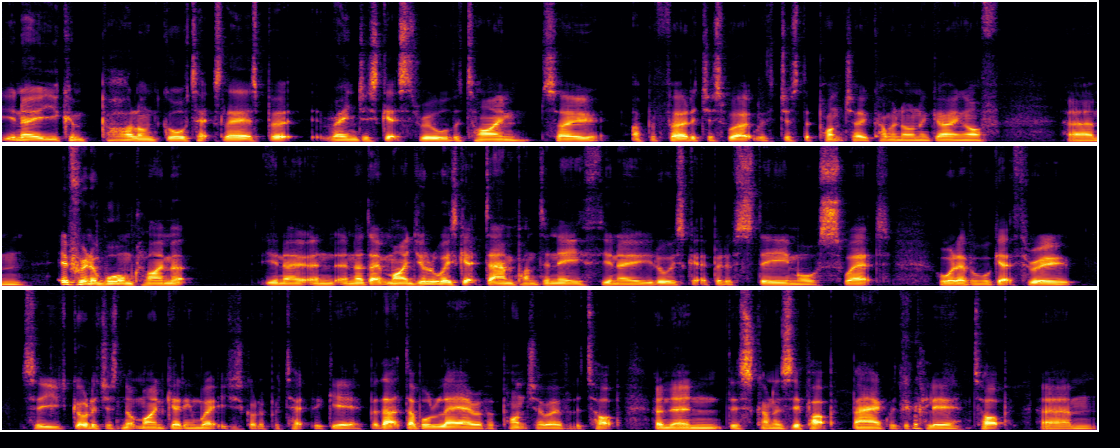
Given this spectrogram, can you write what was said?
you know, you can pile on Gore-Tex layers, but rain just gets through all the time. So I prefer to just work with just the poncho coming on and going off. Um, if we're in a warm climate, you know, and, and I don't mind, you'll always get damp underneath, you know, you'll always get a bit of steam or sweat or whatever will get through. So you've got to just not mind getting wet, you just got to protect the gear. But that double layer of a poncho over the top and then this kind of zip up bag with the clear top, um,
